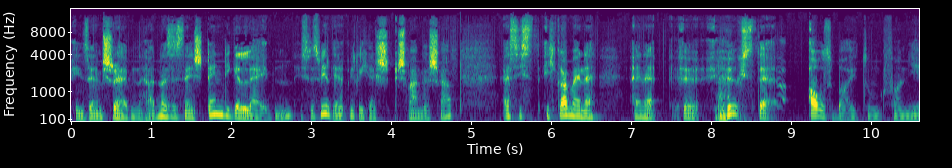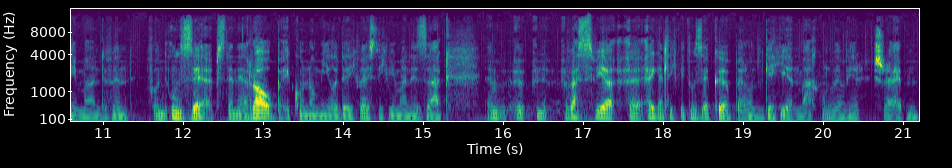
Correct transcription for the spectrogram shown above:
in seinem Schreiben hat. Das ist ein ständiges Leiden. Es ist wirklich, wirklich eine Schwangerschaft. Es ist, ich glaube, eine, eine äh, höchste Ausbeutung von jemandem, von uns selbst, eine Raubökonomie oder ich weiß nicht, wie man es sagt, äh, was wir äh, eigentlich mit unserem Körper und Gehirn machen, wenn wir schreiben.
